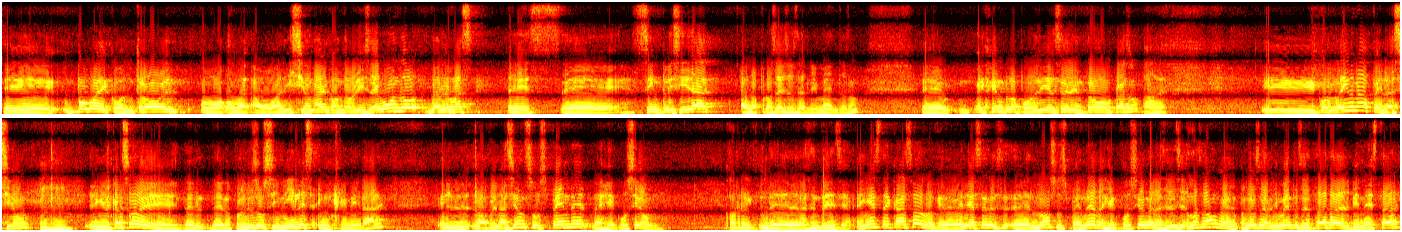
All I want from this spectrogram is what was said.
eh, un poco de control o, adicional control. Y segundo, darle más eh, simplicidad a los procesos de alimentos, ¿no? Eh, ejemplo podría ser en todo caso. Y cuando hay una apelación, en el caso de, los procesos civiles en general, la apelación suspende la ejecución. Correcto. De, la sentencia. En este caso, lo que debería hacer es eh, no suspender la ejecución de la sentencia. Más aún, en el proceso de alimentos se trata del bienestar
